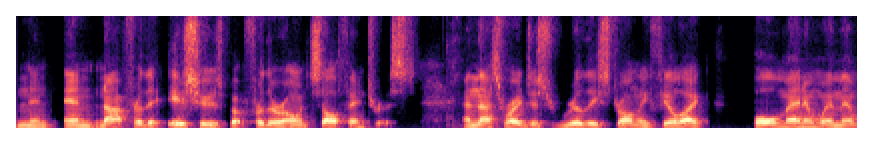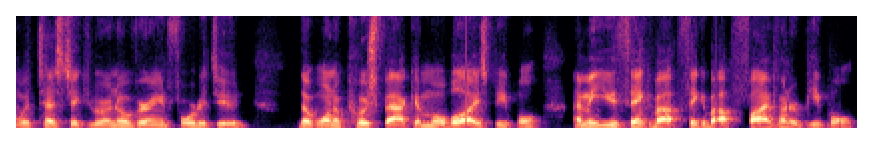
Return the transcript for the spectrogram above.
and, and not for the issues, but for their own self interest. And that's where I just really strongly feel like bold men and women with testicular and ovarian fortitude that want to push back and mobilize people. I mean, you think about think about 500 people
